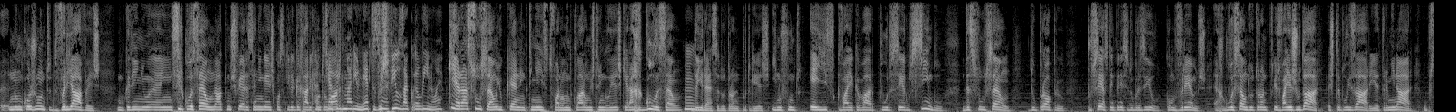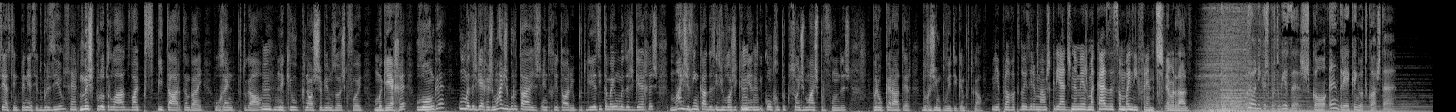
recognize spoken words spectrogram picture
eh, num conjunto de variáveis um bocadinho em circulação na atmosfera sem ninguém as conseguir agarrar e Cá, controlar Teatro de marionetes, os Sim. fios a- ali, não é? que era a solução, e o Canning tinha isso de forma muito clara, o ministro inglês, que era a regulação Hum. da herança do trono português, e no fundo é isso que vai acabar por ser o símbolo da solução do próprio processo da independência do Brasil, como veremos, a regulação do trono português vai ajudar a estabilizar e a terminar o processo de independência do Brasil, Certo. mas por outro lado vai precipitar também o reino de Portugal Uhum. naquilo que nós sabemos hoje que foi uma guerra longa, uma das guerras mais brutais em território português e também uma das guerras mais vincadas ideologicamente Uhum. e com repercussões mais profundas para o caráter do regime político em Portugal. E a prova que dois irmãos criados na mesma casa são bem diferentes. É verdade. Crónicas Portuguesas com André Canhoto Costa.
